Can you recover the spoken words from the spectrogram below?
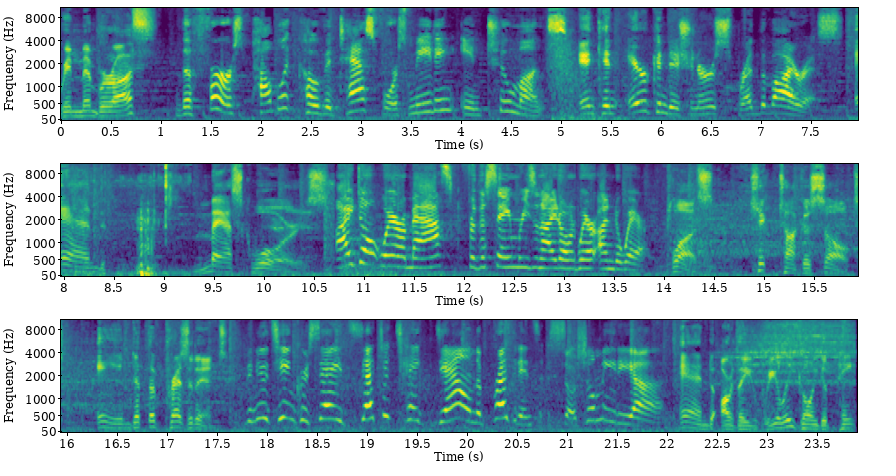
remember us? The first public COVID task force meeting in two months. And can air conditioners spread the virus? And mask wars. I don't wear a mask for the same reason I don't wear underwear. Plus, TikTok assault aimed at the president. The new teen crusade set to take down the president's social media. And are they really going to paint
